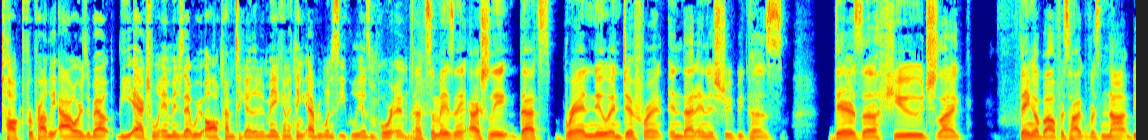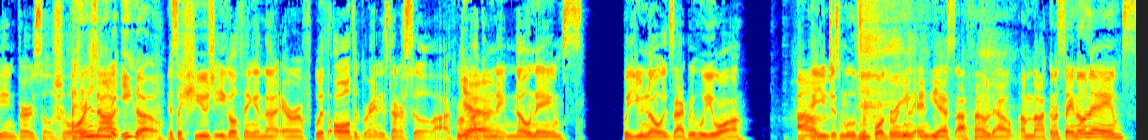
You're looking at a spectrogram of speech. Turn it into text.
talked for probably hours about the actual image that we all come together to make, and I think everyone is equally as important. That's amazing. Actually, that's brand new and different in that industry because there's a huge like thing about photographers not being very social or not. not ego. it's a huge ego thing in that era with all the grannies that are still alive. I'm not going to name no names, but you know exactly who you are. Um, and you um, just moved to Fort Greene. and yes, I found out. I'm not gonna say no names,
